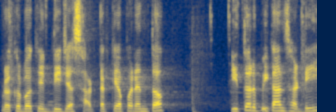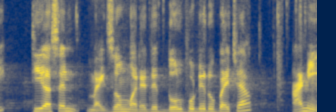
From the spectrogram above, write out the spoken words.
प्रकल्प किमतीच्या साठ टक्क्यापर्यंत. इतर पिकांसाठी ती असेल मॅक्झिमम मर्यादेत दोन कोटी रुपयाच्या आणि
